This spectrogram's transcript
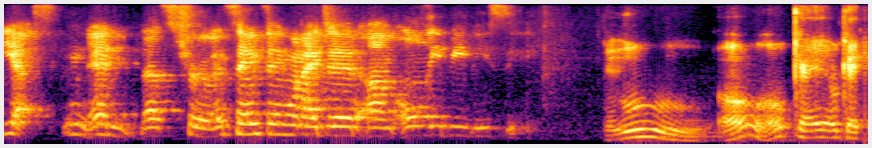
yes, and, that's true. And same thing when I did um only BBC. Ooh, oh, okay, okay.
